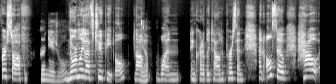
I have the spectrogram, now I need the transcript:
first off Unusual. normally that's two people, not Yep. one incredibly talented person, and also how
